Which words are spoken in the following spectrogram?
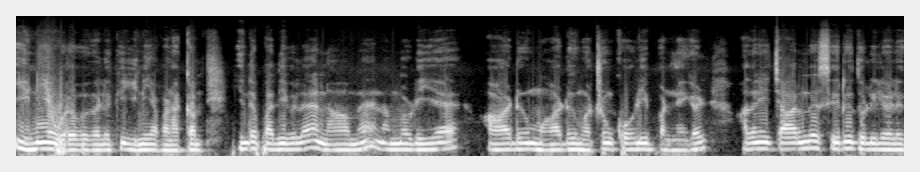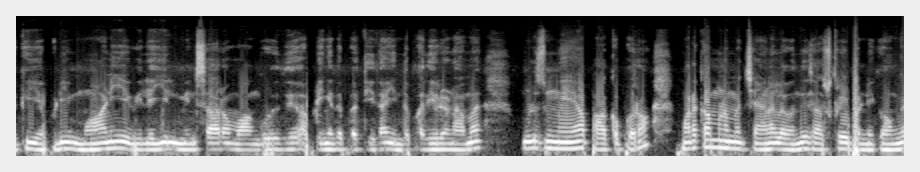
இனிய உறவுகளுக்கு இனிய வணக்கம். இந்த பதிவில் நாம் நம்முடைய ஆடு மாடு மற்றும் கோழி பண்ணைகள் அதனை சார்ந்த சிறு தொழில்களுக்கு எப்படி மானிய விலையில் மின்சாரம் வாங்குவது அப்படிங்கிறத பற்றி தான் இந்த பதிவில் நாம் முழுசுமையாக பார்க்க போகிறோம் மறக்காமல் நம்ம சேனலை வந்து சப்ஸ்கிரைப் பண்ணிக்கோங்க.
